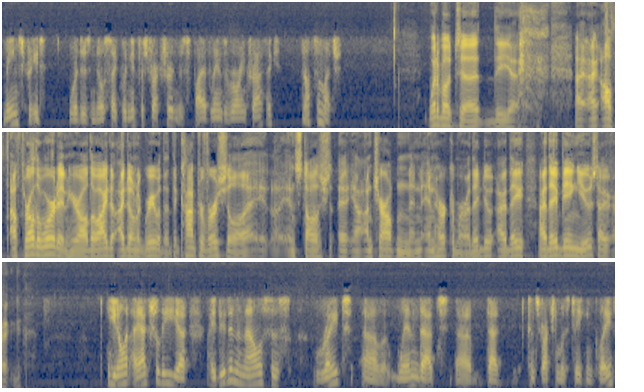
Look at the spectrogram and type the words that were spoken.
Main Street, where there's no cycling infrastructure and there's five lanes of roaring traffic, not so much. What about uh, the? Uh, I, will I'll throw the word in here, although I, do, I don't agree with it. The controversial uh, install uh, on Charlton and, and Herkimer are they do are they are they being used? I, I... you know what? I actually uh, I did an analysis right uh, when that uh, that construction was taking place,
